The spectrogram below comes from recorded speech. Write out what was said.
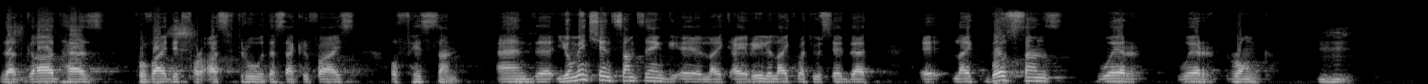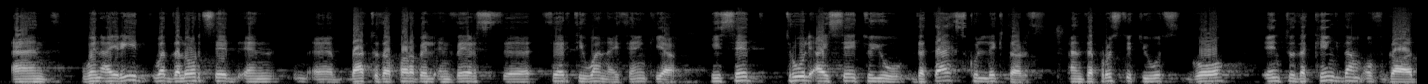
that God has provided for us through the sacrifice of His Son. And uh, you mentioned something uh, like I really like what you said that uh, like both sons were were wrong. And when I read what the Lord said in uh, back to the parable in verse uh, 31, I think, yeah, He said, Truly I say to you, the tax collectors and the prostitutes go into the kingdom of God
